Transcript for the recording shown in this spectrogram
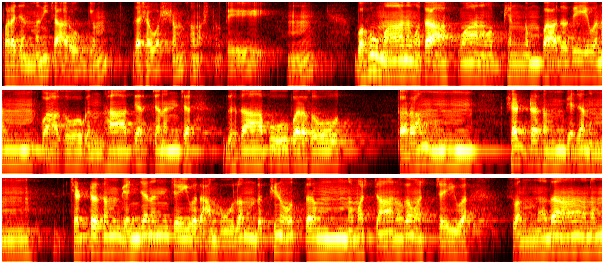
ಪರಜನ್ಮನಿ ಚಾರೋಗ್ಯಂ ದಶವರ್ಷಂ ಸಮಶ್ನುತೆ ಬಹುಮಾನಮತ ಆಹ್ವಾನಮಭ್ಯಂಗಂ ಪಾದಸೇವನಂ ವಾಸೋ ಗಂಧಾದ್ಯರ್ಚನಂಚ ಘೃತಾಪೂಪರಸೋತ್ತರಂ ಷಡ್ರಸಂ ವ್ಯಜನಂ ಷಡ್ರಸಂ ವ್ಯಂಜನಂಚೈವ ತಾಂಬೂಲಂ ದಕ್ಷಿಣೋತ್ತರಂ ನಮಶ್ಚಾನುಗಮಶ್ಚೈವ ಸ್ವನ್ನದಾನಂ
